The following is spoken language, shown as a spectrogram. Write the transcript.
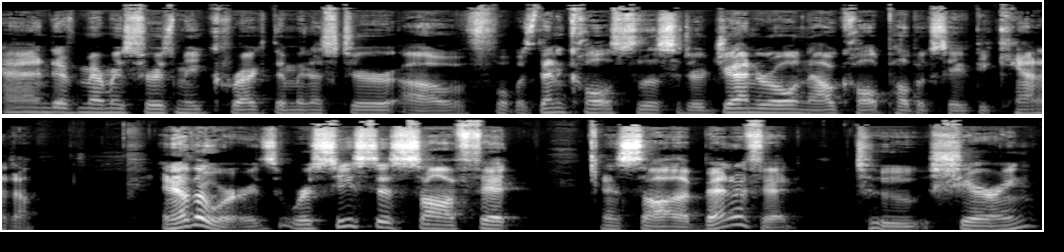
and if memory serves me correct, the Minister of what was then called Solicitor General, now called Public Safety Canada. In other words, where CSIS saw fit and saw a benefit to sharing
